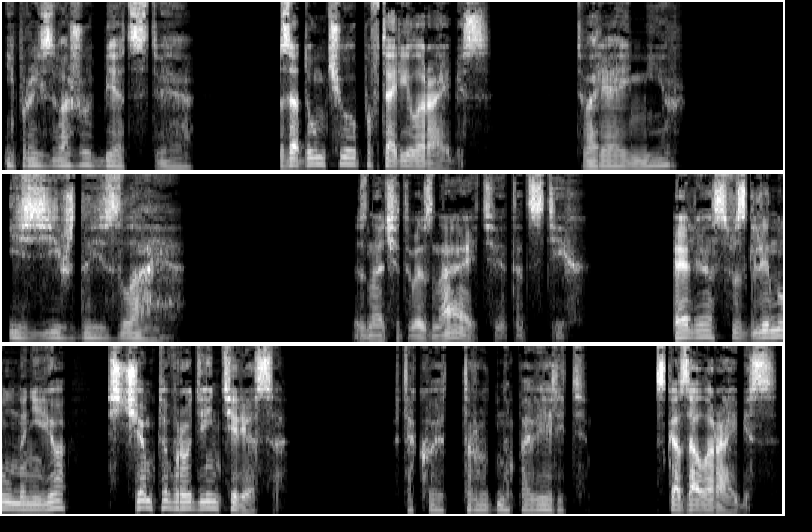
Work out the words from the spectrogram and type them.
и произвожу бедствие», — задумчиво повторила Райбис. «Творяй мир и зижда и злая». Значит, вы знаете этот стих. Элиас взглянул на нее с чем-то вроде интереса. «В такое трудно поверить», — сказала Райбис.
